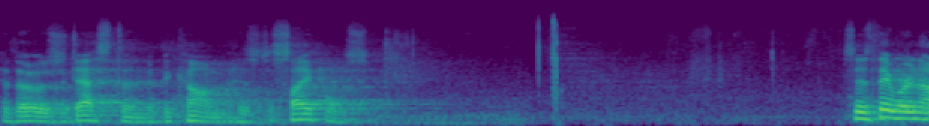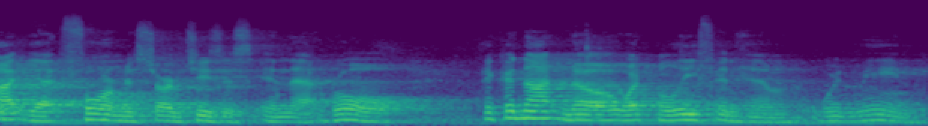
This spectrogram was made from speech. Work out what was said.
to those destined to become his disciples. Since they were not yet formed to serve Jesus in that role, they could not know what belief in him would mean.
